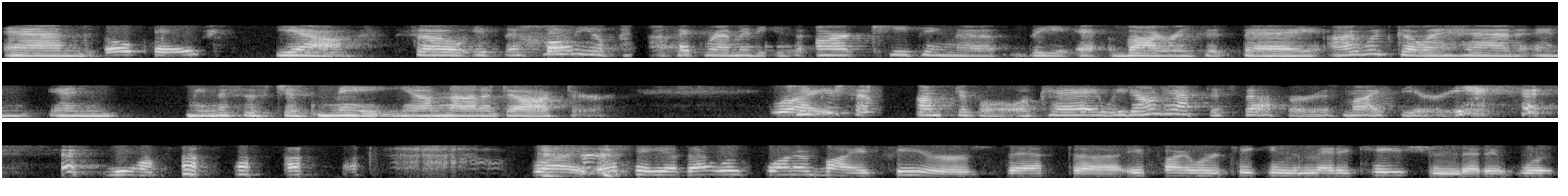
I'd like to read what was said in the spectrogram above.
And Okay. yeah. So if the homeopathic remedies aren't keeping the, the virus at bay, I would go ahead and, and, I mean, this is just me. You know, I'm not a doctor. Right. Keep yourself comfortable, okay? We don't have to suffer is my theory. Yeah. right. Okay. Yeah, that was one of my fears that uh, if I were taking the medication, that it would,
